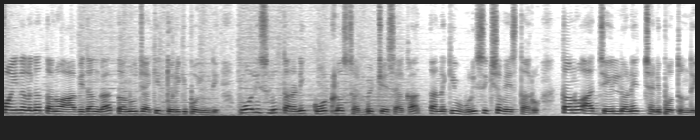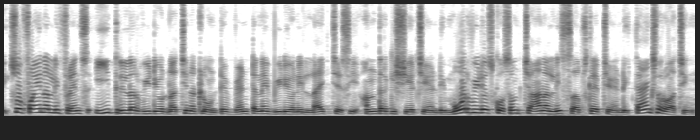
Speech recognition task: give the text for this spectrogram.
ఫైనల్గా తను ఆ విధంగా తనూజాకి దొరికిపోయింది. పోలీసులు తనని కోర్టులో సబ్మిట్ చేశాక తనకి ఉరిశిక్ష వేస్తారు. తను ఆ జైల్లోనే చనిపోతుంది. సో ఫైనల్లీ ఫ్రెండ్స్ ఈ థ్రిల్లర్ వీడియో నచ్చినట్లు ఉంటే వెంటనే వీడియోని లైక్ చేసి అందరికీ షేర్ చేయండి. మోర్ వీడియోస్ కోసం ఛానల్ని సబ్స్క్రైబ్ చేయండి. థ్యాంక్స్ ఫర్ వాచింగ్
